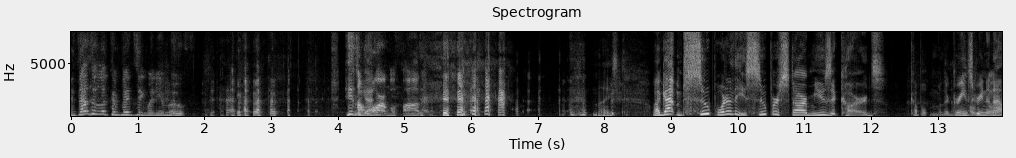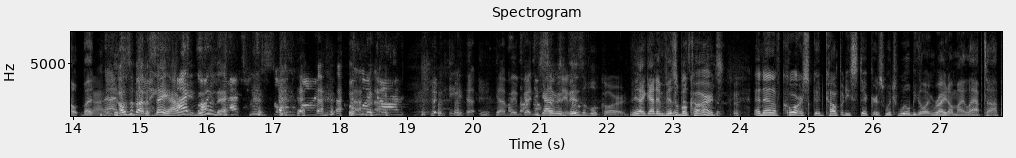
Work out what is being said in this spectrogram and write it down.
It doesn't look convincing when you move. He's a got- horrible father. nice. Well, I got soup. What are these? Superstar music cards. A couple. Well, they're green screening cool. out, but That's I was about to say, how are I you thought doing that? actually sold wine. Oh my god. Yeah, yeah, I may have gotten you You got him some invisible cards. yeah, I got invisible cards, and then of course, good company stickers, which will be going right on my laptop.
